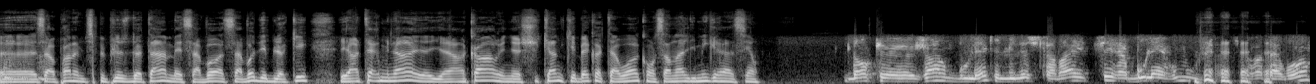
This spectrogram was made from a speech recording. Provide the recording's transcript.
Euh, ça va prendre un petit peu plus de temps, mais ça va, ça va débloquer. Et en terminant, il y a encore une chicane Québec-Ottawa concernant l'immigration. Donc, euh, Jean Boulet, qui est le ministre du Travail, tire à boulet rouge sur Ottawa.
